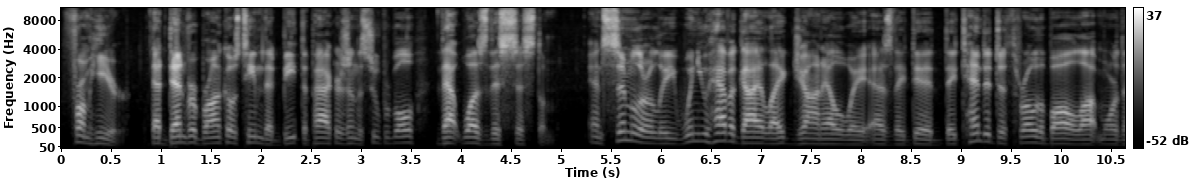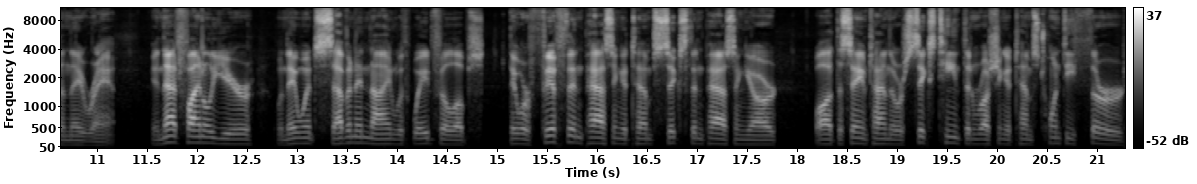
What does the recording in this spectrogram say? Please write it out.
from here. That Denver Broncos team that beat the Packers in the Super Bowl, that was this system. And similarly, when you have a guy like John Elway, as they did, they tended to throw the ball a lot more than they ran. In that final year, when they went 7 and 9 with Wade Phillips, they were 5th in passing attempts, 6th in passing yards, while at the same time they were 16th in rushing attempts, 23rd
